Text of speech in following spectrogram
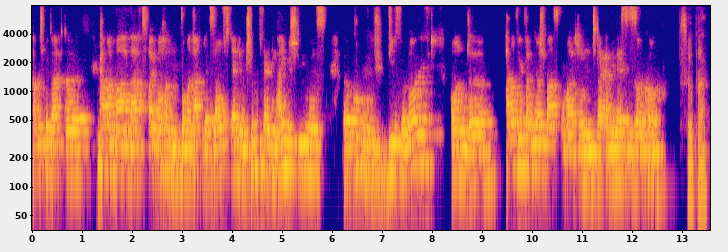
habe ich gedacht, äh, kann man mal nach zwei Wochen, wo man gerade wieder ins Lauftraining und Schwimmtraining eingestiegen ist, äh, gucken, wie es so läuft. Und äh, hat auf jeden Fall wieder Spaß gemacht und da kann die nächste Saison kommen. Super.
